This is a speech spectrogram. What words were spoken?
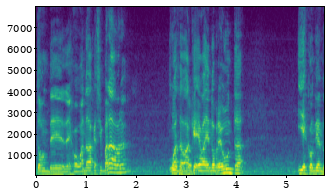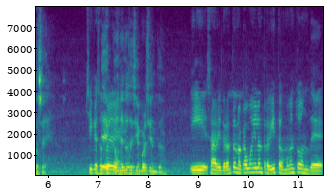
donde dejó a Wanda Vázquez sin palabras, Sí, Wanda. Vázquez evadiendo preguntas y escondiéndose. Sí, que eso fue... Escondiéndose 100%. Y, o sea, literalmente no acabó ahí la entrevista, en un momento donde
